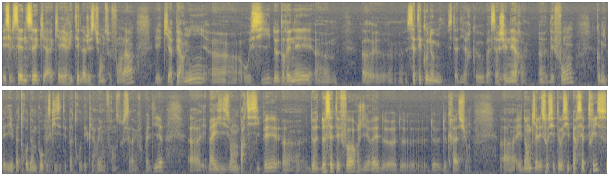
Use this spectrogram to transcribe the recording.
Et c'est le CNC qui a, qui a, hérité de la gestion de ce fonds-là et qui a permis aussi de drainer cette économie, c'est-à-dire que bah, ça génère euh, des fonds, comme ils ne payaient pas trop d'impôts parce qu'ils n'étaient pas trop déclarés en France, tout ça, il ne faut pas le dire, euh, bah, ils ont participé euh, de, cet effort, je dirais, de, de, création. et donc il y a les sociétés aussi perceptrices,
